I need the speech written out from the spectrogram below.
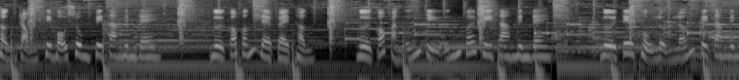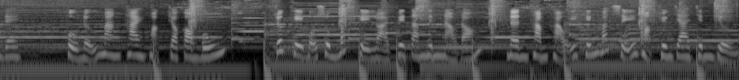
Thận trọng khi bổ sung vitamin D. Người có vấn đề về thận, người có phản ứng dị ứng với vitamin D, người tiêu thụ lượng lớn vitamin D, phụ nữ mang thai hoặc cho con bú. Trước khi bổ sung bất kỳ loại vitamin nào đó, nên tham khảo ý kiến bác sĩ hoặc chuyên gia dinh dưỡng.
